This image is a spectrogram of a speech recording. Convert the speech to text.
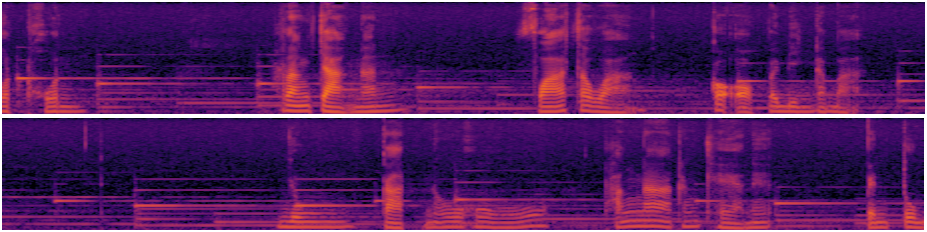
อดทน หลังจากนั้น ฟ้าสว่างก็ออกไปบิงตบาทยุงกัดโอ้โห ทั้งหน้าทั้งแขนเนี่ยเป็นตุ่ม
